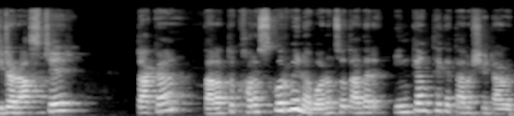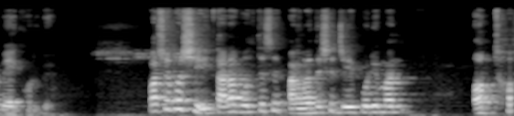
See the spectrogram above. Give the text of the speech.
যেটা রাষ্ট্রের টাকা, তারা তো খরচ করবে না, বরঞ্চ তাদের ইনকাম থেকে তারা সেটা আরও ব্যয় করবে। পাশাপাশি তারা বলতেছে, বাংলাদেশে যে পরিমাণ অর্থ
